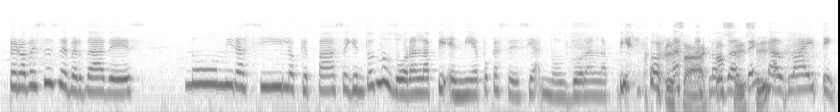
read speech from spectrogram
pero a veces de verdad es, no, mira, sí, lo que pasa, y entonces nos doran la piel, en mi época se decía, nos doran la piel, Exacto, nos hacen gaslighting.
